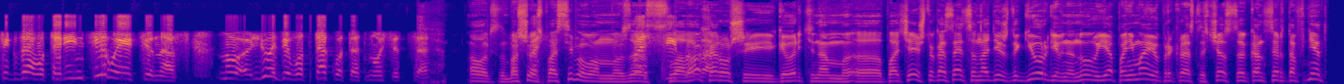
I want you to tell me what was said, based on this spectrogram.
всегда вот ориентируете нас, но люди вот так вот относятся. Алла Александровна, большое спасибо вам за Спасибо слова вам. хорошие. Говорите нам э, поочередно. Что касается Надежды Георгиевны, ну, я понимаю ее прекрасно. Сейчас э, концертов нет,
